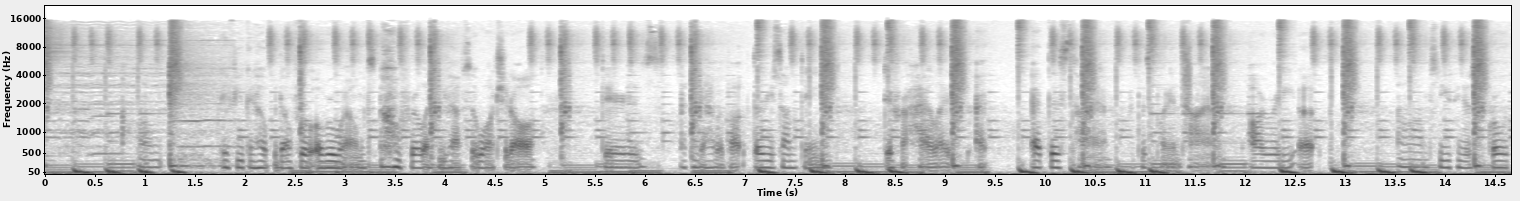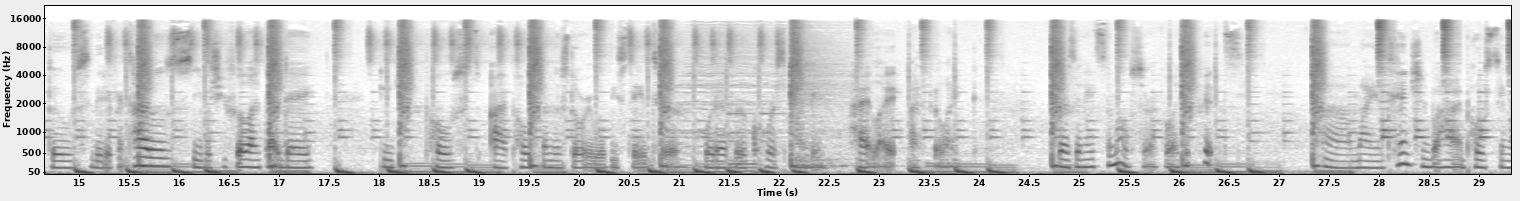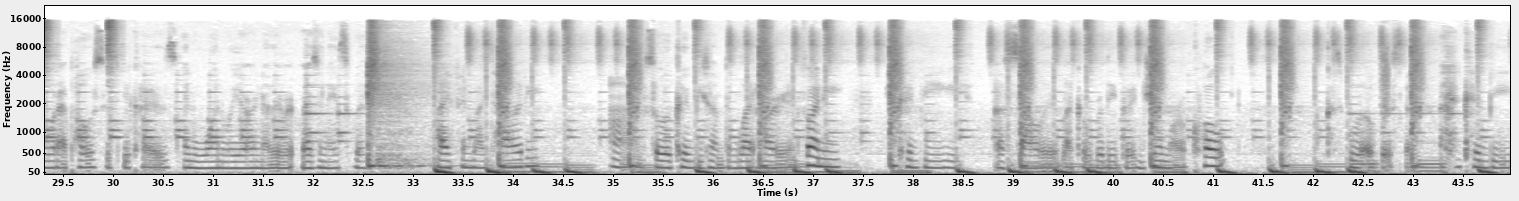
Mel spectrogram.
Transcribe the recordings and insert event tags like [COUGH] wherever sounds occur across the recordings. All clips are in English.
um, if you can help it, don't feel overwhelmed. [LAUGHS] Don't feel like you have to watch it all. There's, I think I have about 30 something different highlights at, at this time, at this point in time, already up. Um, so you can just scroll through, see the different titles, see what you feel like that day. Each post I post in the story will be saved to whatever corresponding highlight I feel like resonates the most or I feel like it fits. Um, my intention behind posting what I post is because, in one way or another, it resonates with life and vitality. Um, so it could be something lighthearted and funny. It could be a solid, like a really good gem or a quote, because we love wisdom. [LAUGHS] It could be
